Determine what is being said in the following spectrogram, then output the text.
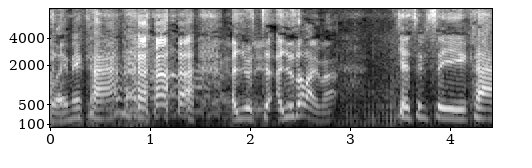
สวยไหมคะ อายุอายุเท่าไหร่มะ74ค่ะ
